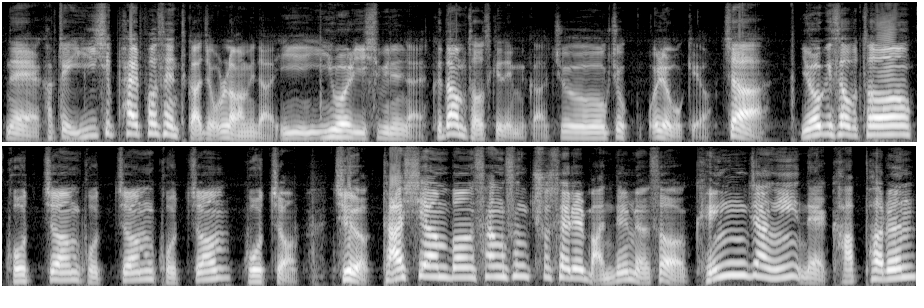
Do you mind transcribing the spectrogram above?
네, 갑자기 28%까지 올라갑니다. 이 2월 21일 날. 그 다음부터 어떻게 됩니까? 쭉쭉 올려 볼게요. 자, 여기서부터 고점, 고점, 고점, 고점. 즉, 다시 한번 상승 추세를 만들면서 굉장히, 네, 가파른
